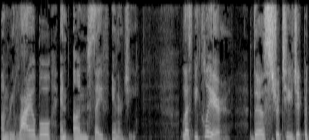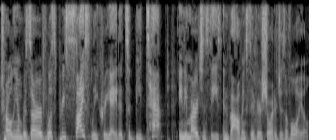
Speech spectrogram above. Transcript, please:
unreliable, and unsafe energy. Let's be clear. The Strategic Petroleum Reserve was precisely created to be tapped in emergencies involving severe shortages of oil.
